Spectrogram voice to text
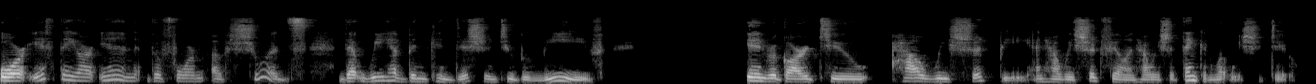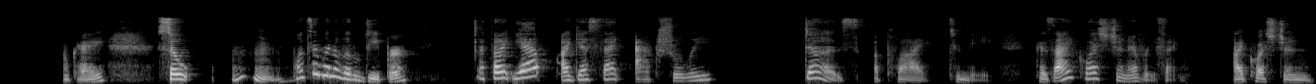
or if they are in the form of shoulds that we have been conditioned to believe in regard to how we should be and how we should feel and how we should think and what we should do. Okay, so mm, once I went a little deeper, I thought, yeah, I guess that actually does apply to me because I question everything. I question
